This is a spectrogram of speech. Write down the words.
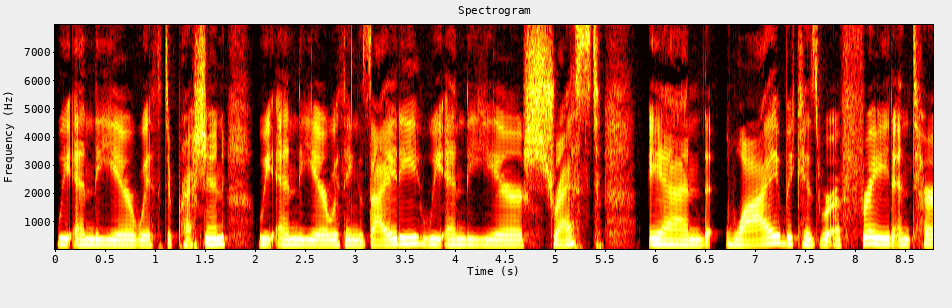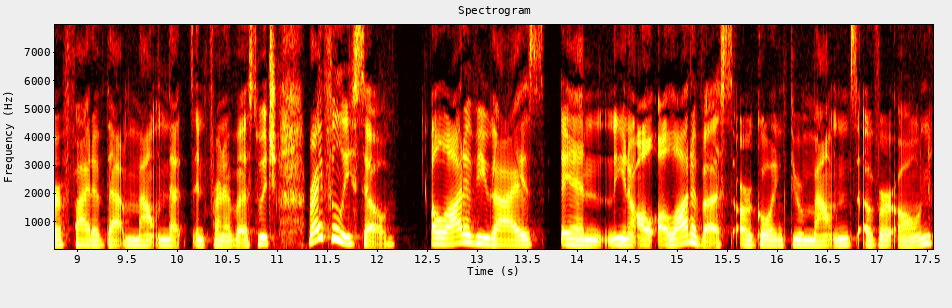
We end the year with depression. We end the year with anxiety. We end the year stressed. And why? Because we're afraid and terrified of that mountain that's in front of us, which rightfully so. A lot of you guys, and you know, a, a lot of us are going through mountains of our own,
